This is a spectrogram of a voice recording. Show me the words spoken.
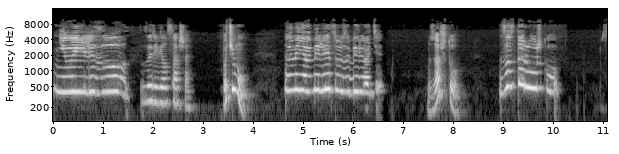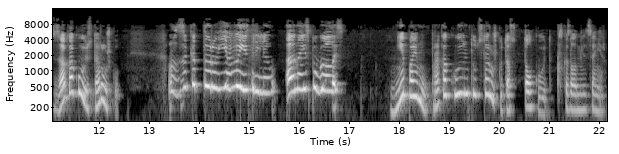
Не вылезу, заревел Саша. Почему? Вы меня в милицию заберете. За что? За старушку. За какую старушку? За которую я выстрелил, а она испугалась. «Не пойму, про какую он тут старушку толкует», — сказал милиционер.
